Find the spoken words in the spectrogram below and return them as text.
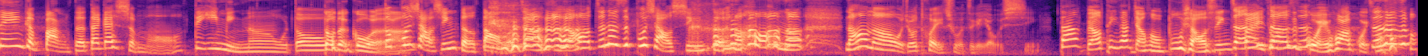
那一个榜的大概什么第一名呢，我都都得过了，都不小心得到了这样子，然后真的是不小心的，然后呢，然后呢，我就退出了这个游戏。大家不要听他讲什么不小心，真的是鬼话鬼话，真的是不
